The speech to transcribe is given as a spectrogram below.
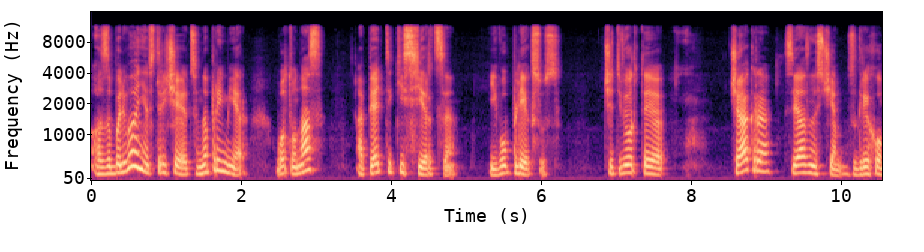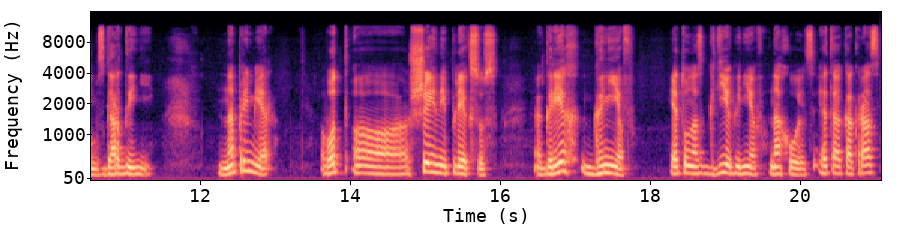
заболевания встречаются, например, вот у нас опять-таки сердце, его плексус. Четвертая чакра связана с чем? С грехом, с гордыней. Например, вот э, шейный плексус, грех, гнев. Это у нас где гнев находится? Это как раз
